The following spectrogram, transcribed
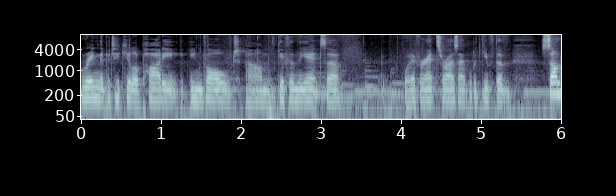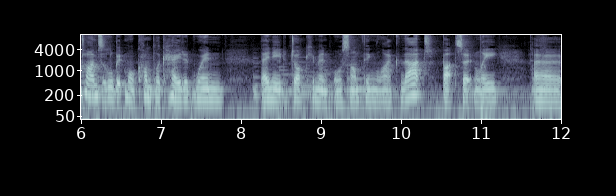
ring the particular party involved, um, give them the answer, whatever answer I was able to give them. Sometimes a little bit more complicated when they need a document or something like that, but certainly uh,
